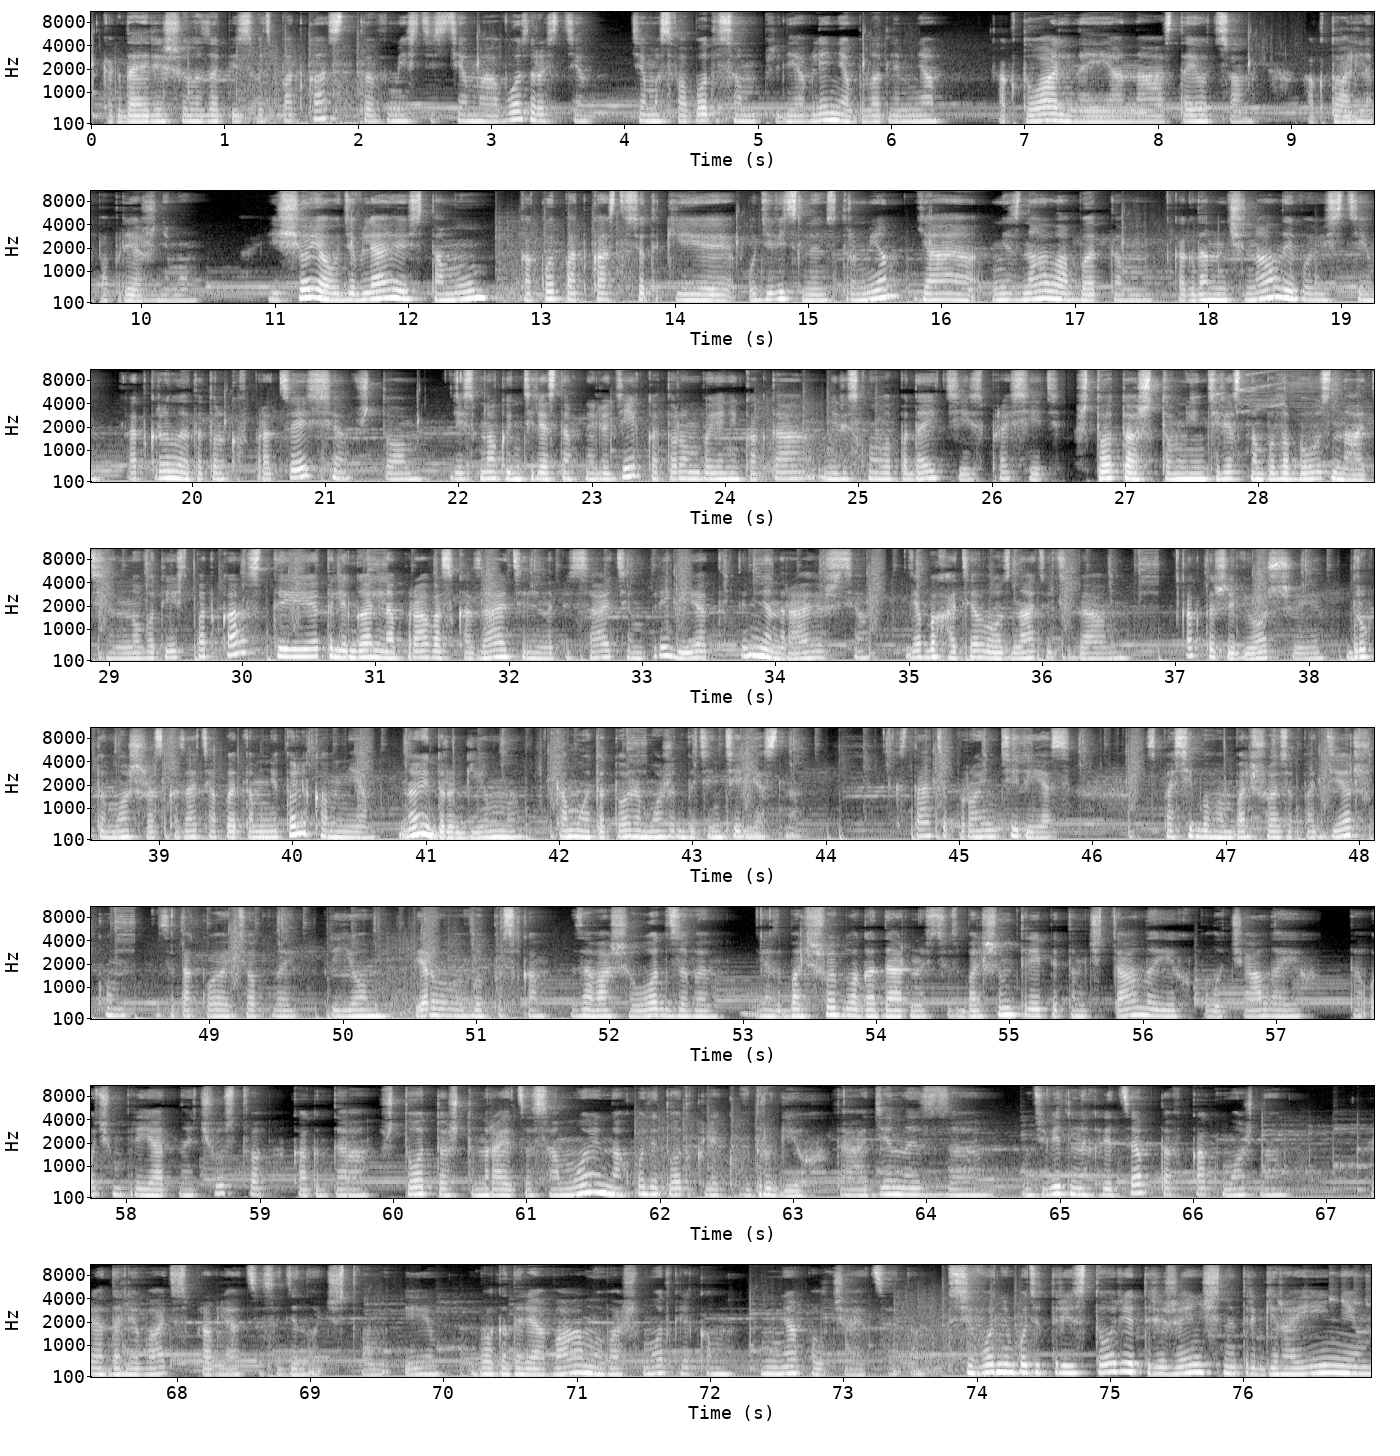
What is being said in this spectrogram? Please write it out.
Когда я решила записывать подкаст вместе с темой о возрасте, тема свободы самопредъявления была для меня актуальной, и она остается актуальной по-прежнему. Еще я удивляюсь тому, какой подкаст все-таки удивительный инструмент. Я не знала об этом, когда начинала его вести. Открыла это только в процессе, что есть много интересных мне людей, к которым бы я никогда не рискнула подойти и спросить что-то, что мне интересно было бы узнать. Но вот есть подкаст, и это легальное право сказать или написать им «Привет, ты мне нравишься, я бы хотела узнать у тебя, как ты живешь, и вдруг ты можешь рассказать об этом не только мне, но и другим, кому это тоже может быть интересно. Кстати, про интерес. Спасибо вам большое за поддержку, за такой теплый прием первого выпуска, за ваши отзывы. Я с большой благодарностью, с большим трепетом читала их, получала их. Это очень приятное чувство, когда что-то, что нравится самой, находит отклик в других. Это один из э, удивительных рецептов, как можно преодолевать, справляться с одиночеством. И благодаря вам и вашим откликам у меня получается это. Сегодня будет три истории, три женщины, три героини.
